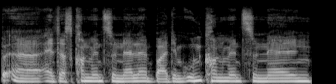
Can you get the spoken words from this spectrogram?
äh, das Konventionelle, bei dem Unkonventionellen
